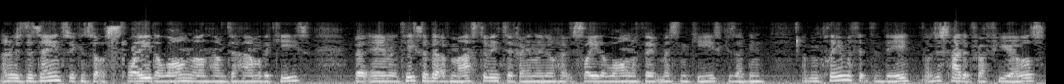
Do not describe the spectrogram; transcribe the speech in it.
And it was designed so you can sort of slide along rather than having to hammer the keys. But um, it takes a bit of mastery to finally know how to slide along without missing keys. Because I've been I've been playing with it today. I've just had it for a few hours.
